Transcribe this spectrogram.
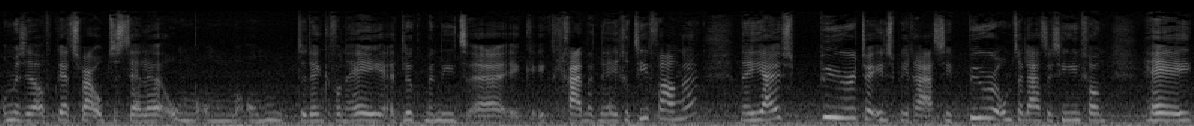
Om mezelf kwetsbaar op te stellen. Om, om, om te denken van hé, hey, het lukt me niet. ik, ik ga het negatief hangen. Nee, juist puur ter inspiratie. Puur om te laten zien van... hé, hey,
